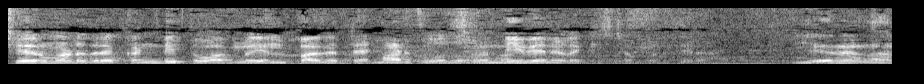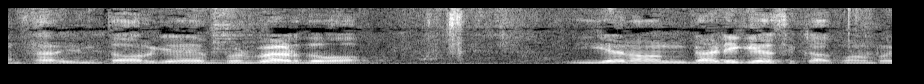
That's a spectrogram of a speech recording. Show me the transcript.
ಶೇರ್ ಮಾಡಿದ್ರೆ ಖಂಡಿತವಾಗ್ಲೂ ಹೆಲ್ಪ್ ಆಗುತ್ತೆ. ಮಾಡ್ತೀವಿ. ಸೊ ನೀವೇನು ಹೇಳಕ್ ಇಷ್ಟಪಡ್ತೀರಾ? ಏನೇನ ಸರ್ ಇಂಥವ್ರಿಗೆ ಬಿಡಬಾರ್ದು. ಏನೋ ಒಂದು ಗಾಡಿಗೆ ಸಿಕ್ಕಾಕೊಂಡ್ರು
